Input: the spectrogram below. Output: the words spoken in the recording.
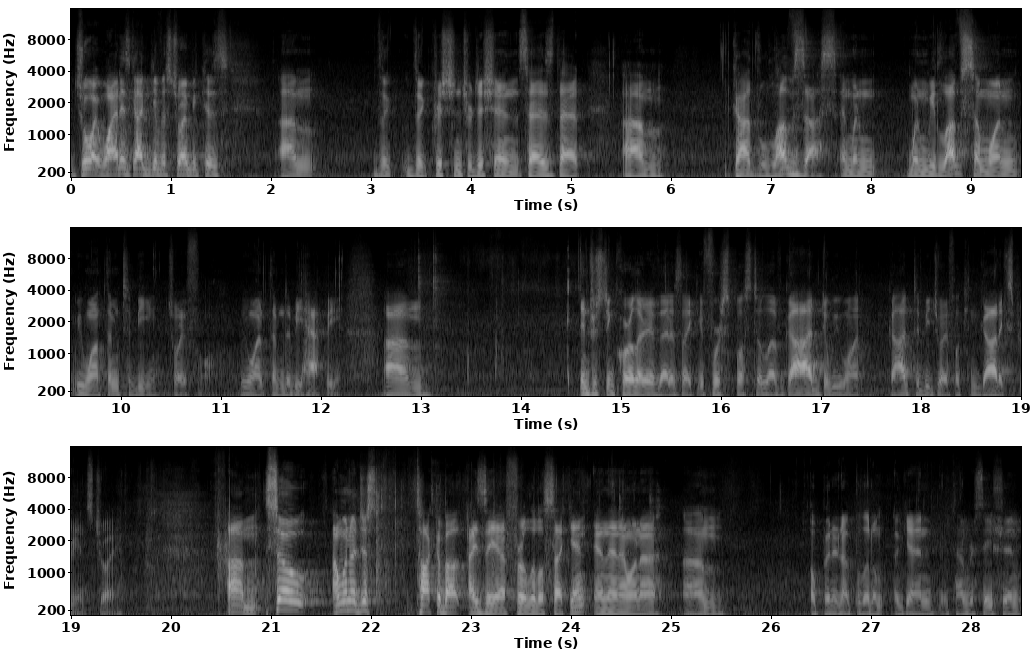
joy. Why does God give us joy? Because um, the, the Christian tradition says that um, God loves us, and when, when we love someone, we want them to be joyful. We want them to be happy. Um, interesting corollary of that is like, if we're supposed to love God, do we want God to be joyful? Can God experience joy? Um, so I want to just talk about Isaiah for a little second, and then I want to um, open it up a little again in conversation.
